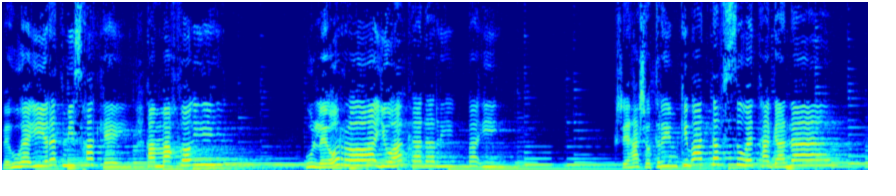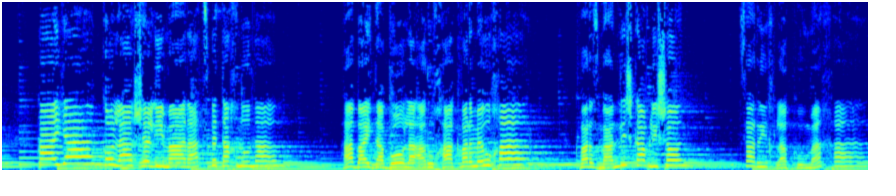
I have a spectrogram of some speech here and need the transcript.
והוא האיר את משחקי המחבואים, ולאורו היו הקדרים באים. כשהשוטרים כמעט תפסו את הגנב, היה קולה של אמא רץ בתחנוניו. הביתה בוא לארוחה כבר מאוחר, כבר זמן לשכב לישון, צריך לקום מחר.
